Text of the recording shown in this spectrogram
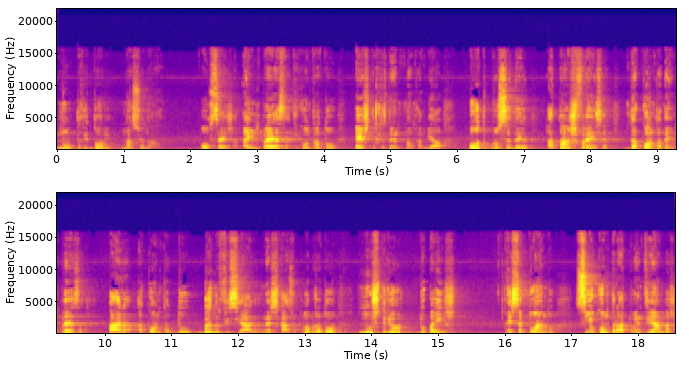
no território nacional. Ou seja, a empresa que contratou este residente não cambial pode proceder à transferência da conta da empresa para a conta do beneficiário, neste caso o colaborador, no exterior do país, excetuando se o contrato entre ambas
